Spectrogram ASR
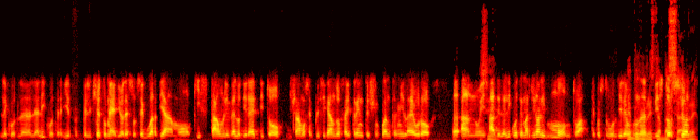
le, le, le, aliquote per il ceto medio, adesso se guardiamo chi sta a un livello di reddito, diciamo semplificando, fra i 30 e i 50 mila euro eh, annui sì. ha delle aliquote marginali molto alte, questo vuol dire e una distorsione.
